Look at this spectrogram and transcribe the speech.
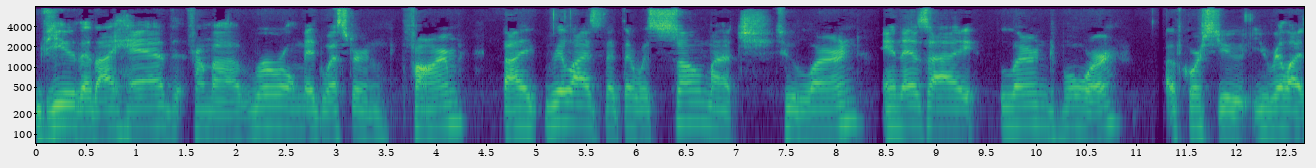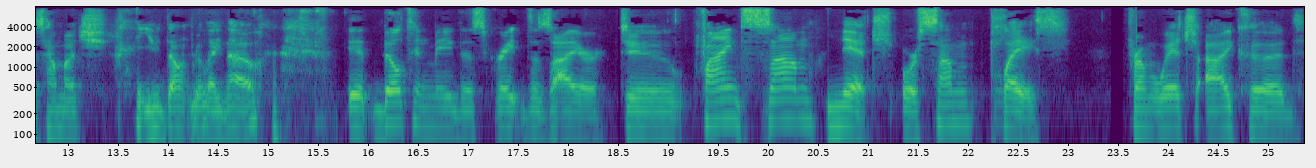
view that I had from a rural Midwestern farm. I realized that there was so much to learn. And as I learned more, of course, you, you realize how much you don't really know. It built in me this great desire to find some niche or some place from which I could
